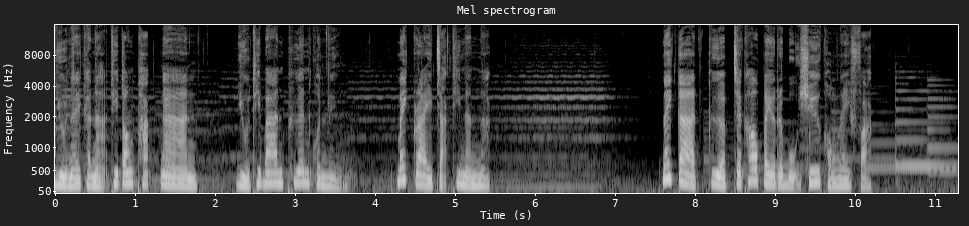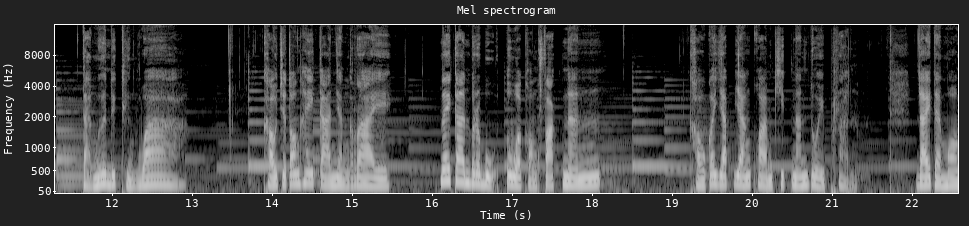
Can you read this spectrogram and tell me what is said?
อยู่ในขณะที่ต้องพักงานอยู่ที่บ้านเพื่อนคนหนึ่ง ไม่ไกลจากที่นั้นนัก ในกาดเกือบจะเข้าไประบุชื่อของนายฟัก แต่เมื่อนึกถึงว่า เขาจะต้องให้การอย่างไร ในการระบุตัวของฟักนั้น เขาก็ยับยั้งความคิดนั้นโดยพลันได้แต่มอง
